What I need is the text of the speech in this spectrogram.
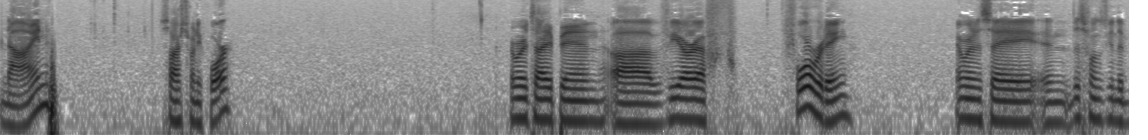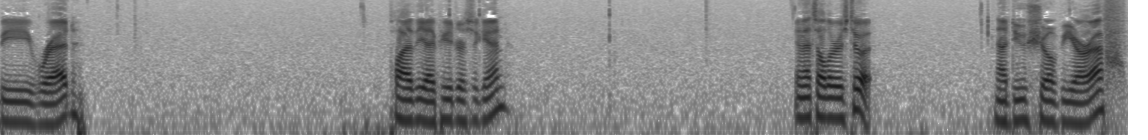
9 slash 24 and we're going to type in uh, VRF forwarding. And we're going to say and this one's going to be red. Apply the IP address again. And that's all there is to it. Now do show VRF.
